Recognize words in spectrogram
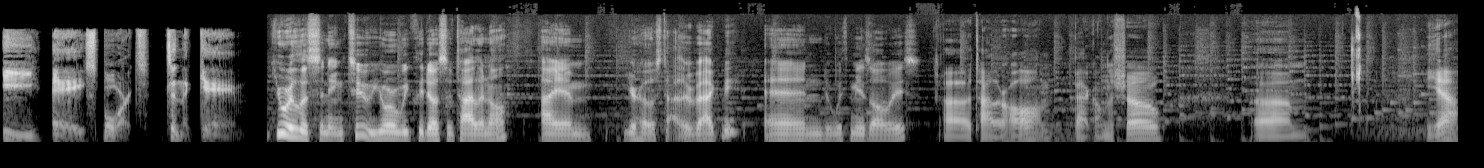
EA Sports. It's in the game. You are listening to your weekly dose of Tylenol. I am your host, Tyler Bagby, and with me as always, Uh, Tyler Hall. I'm back on the show. Um, yeah,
